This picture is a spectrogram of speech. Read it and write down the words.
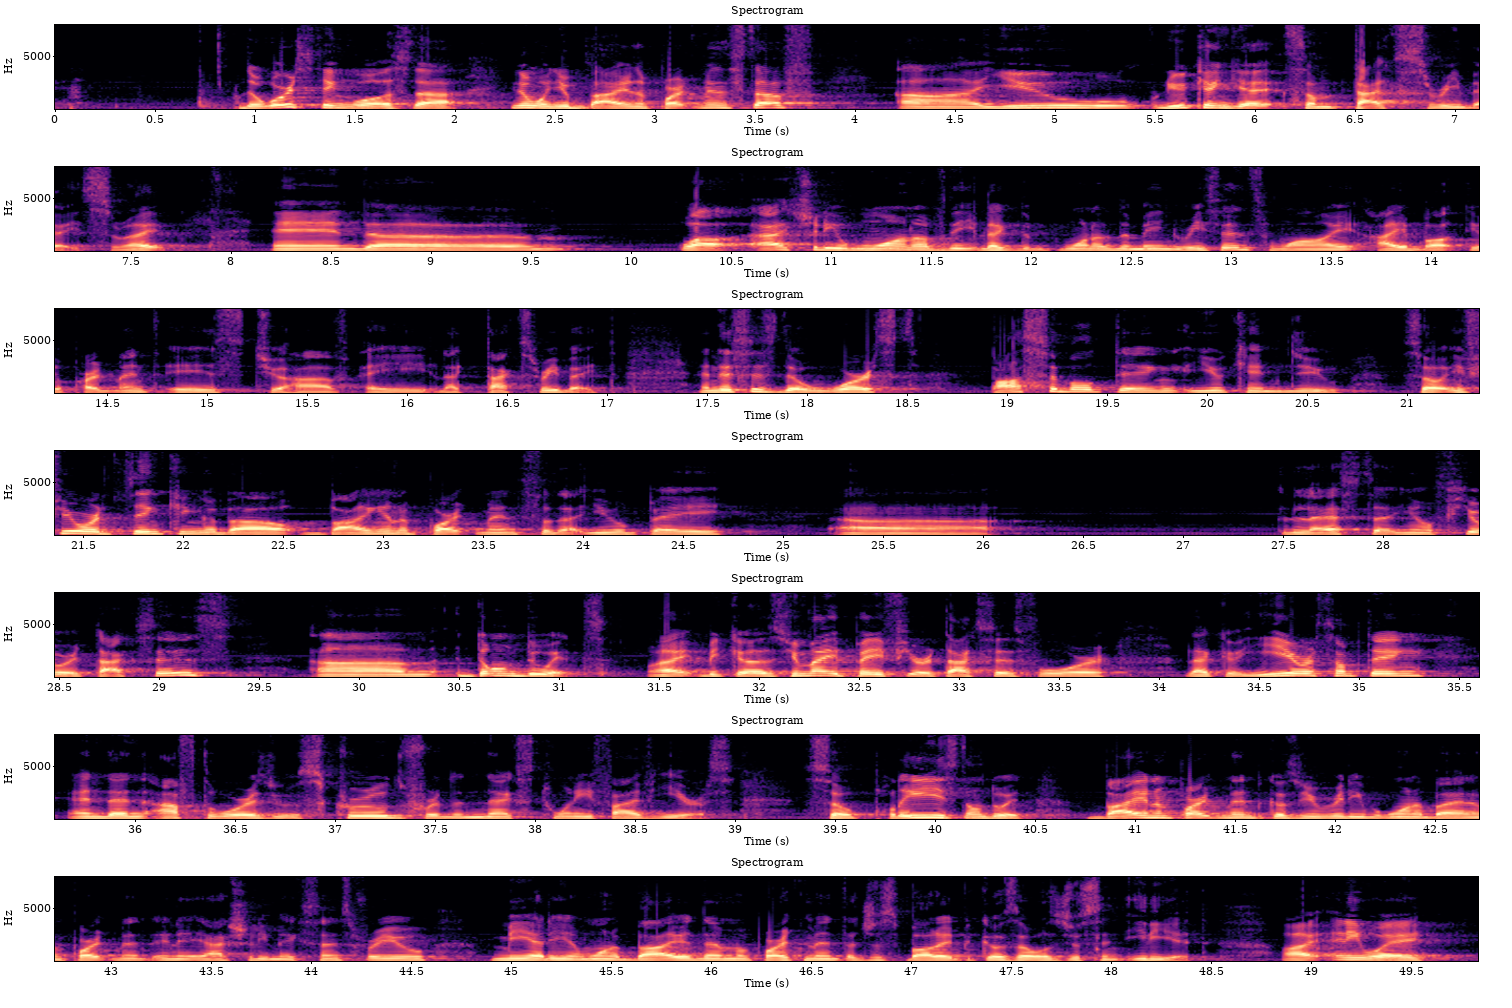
the worst thing was that, you know, when you buy an apartment stuff, uh, you, you can get some tax rebates, right? And, um, well, actually, one of the like the, one of the main reasons why I bought the apartment is to have a like tax rebate, and this is the worst possible thing you can do so if you were thinking about buying an apartment so that you pay uh, less, uh, you know, fewer taxes, um, don't do it, right? Because you might pay fewer taxes for like a year or something, and then afterwards you're screwed for the next 25 years. So please don't do it. Buy an apartment because you really want to buy an apartment and it actually makes sense for you. Me, I didn't want to buy a damn apartment. I just bought it because I was just an idiot. All right, anyway,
